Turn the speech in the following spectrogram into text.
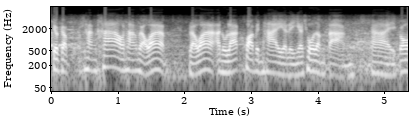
เกี่ยวกับทางข้าวทางแบบว่าแบบว่าอนุรักษ์ความเป็นไทยอะไรเงี้ยโชว์ต่างๆใช่ก็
